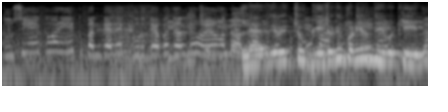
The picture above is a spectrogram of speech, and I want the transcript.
ਤੁਸੀਂ ਇੱਕ ਵਾਰੀ ਇੱਕ ਬੰਦੇ ਦੇ ਗੁਰਦੇ ਬਦਲਦੇ ਹੋਏ ਉੱਥੇ ਲੈ ਜਿਹਦੇ ਝੁੱਗੀ ਨਹੀਂ ਪੜੀ ਹੁੰਦੀ ਵਕੀਲ।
